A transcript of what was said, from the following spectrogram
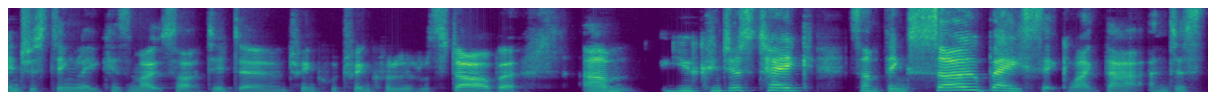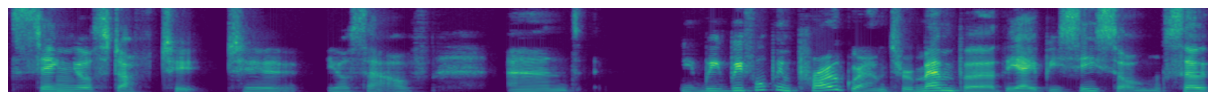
interestingly because mozart did uh, twinkle twinkle little star but um you can just take something so basic like that and just sing your stuff to to yourself and we, we've all been programmed to remember the ABC song. So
